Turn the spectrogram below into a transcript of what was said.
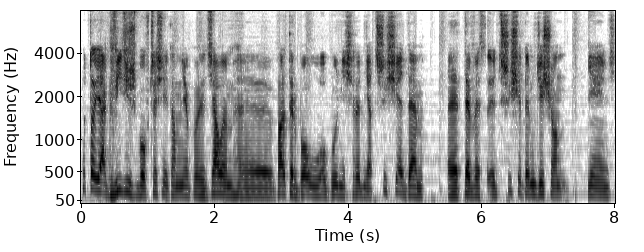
No to jak widzisz, bo wcześniej tam nie powiedziałem, e, Walter Bowu ogólnie średnia 3,7, e, Tevez e, 3,75,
